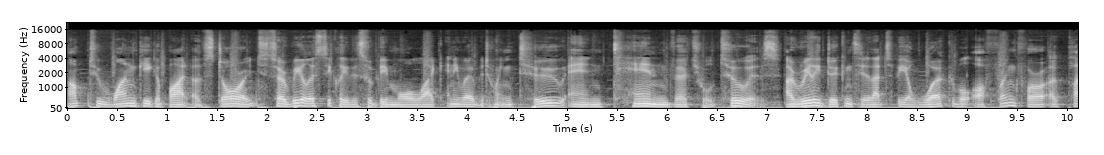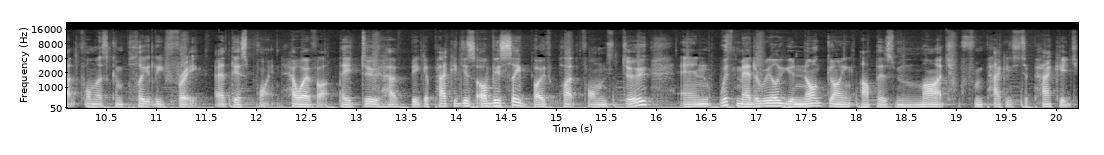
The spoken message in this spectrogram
up to one gigabyte of storage. So realistically, this would be more like anywhere between two and 10 virtual tours. I really do consider that to be a workable offering for a platform that's completely free at this point. However, they do have bigger packages, obviously, both platforms do. And with MetaReal, you're not going up as much from package to package,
